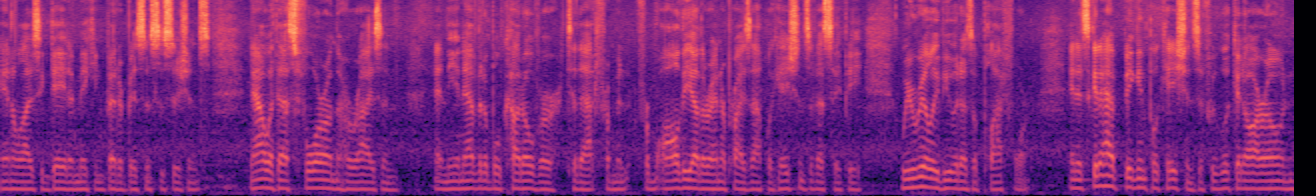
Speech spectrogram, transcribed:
analyzing data, making better business decisions. Now with S4 on the horizon, and the inevitable cutover to that from, an, from all the other enterprise applications of SAP, we really view it as a platform. And it's going to have big implications. If we look at our own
